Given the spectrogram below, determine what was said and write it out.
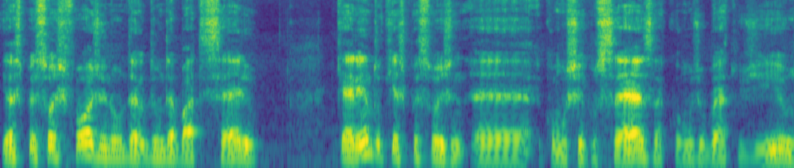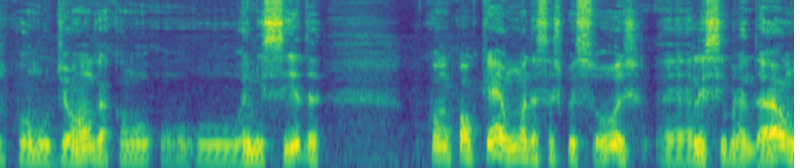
E as pessoas fogem de um debate sério, querendo que as pessoas, é, como Chico César, como Gilberto Gil, como o Djonga, como o, o Emicida, como qualquer uma dessas pessoas, é, Alessi Brandão,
